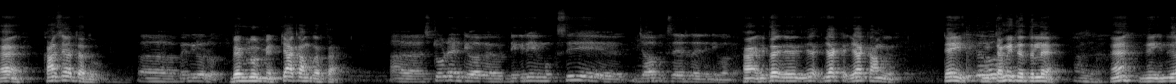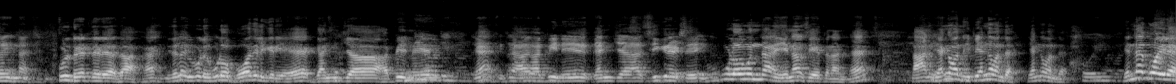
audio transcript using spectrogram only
ಹಾಂ ಕಾಸೆ ಆತದು ಬೆಂಗಳೂರು. ಬೆಂಗಳೂರು ಮೇ ಕ್ಯಾ ಕಾಮ್ ಕರ್ತಾ? ಸ್ಟೂಡೆಂಟ್ ಇವಾಗ ಡಿಗ್ರಿ ಮುಗಿಸಿ ಜಾಬ್ಗೆ ಸೇರ್ತಾ ಇದ್ದೀನಿ ಇವಾಗ. ಇದು ಯಾಕೆ ಯಾಕೆ ಕಾಮ್? டேய் நீ தமிழ் தெரியல இதெல்லாம் என்ன ஃபுல் ரேட் தெரியாதா இதெல்லாம் இவ்வளோ இவ்வளோ போதையிலிக்கிறியே கஞ்சா அபின்னு அபின்னு கஞ்சா சிகரெட்ஸு இவ்வளவும் தான் என்ன செய்யறது நான் நான் எங்கே வந்தேன் இப்போ எங்கே வந்தேன் எங்கே வந்தேன் என்ன கோயில்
